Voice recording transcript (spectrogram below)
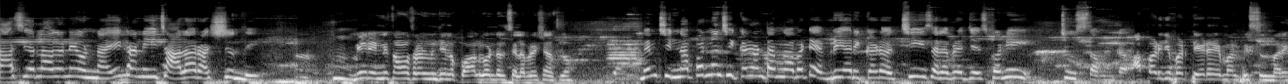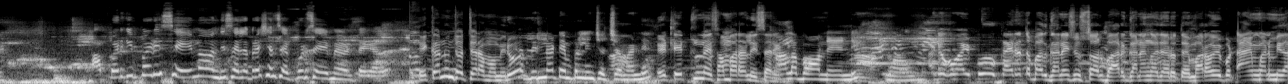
లాస్ట్ ఇయర్ లాగానే ఉన్నాయి కానీ చాలా రష్ ఉంది. మీరు ఎన్ని సంవత్సరాల నుంచి ఇలా పాల్గొంటారు సెలబ్రేషన్స్లో? మేము చిన్నప్పటి నుంచి ఇక్కడ ఉంటాం కాబట్టి ఎవ్రీ ఇయర్ ఇక్కడ వచ్చి సెలబ్రేట్ చేసుకొని చూస్తాం ఇంకా. అప్పటికిప్పటి తేడా ఏమనిపిస్తుంది మరి? అప్పటికిప్పటి సేమే ఉంది. సెలబ్రేషన్స్ ఎప్పుడు సేమే ఉంటాయి కదా. ఎక్కడి నుంచి వచ్చారమ్మా మీరు? బిర్లా టెంపుల్ నుంచి వచ్చామండి. ఎట్ ఎట్లున్నాయి సంబరాలు ఈసారి? చాలా బాగున్నాయండి. అంటే ఒకవైపు ఖైరతాబాద్ గణేష్ ఉత్సవాలు బాగా ఘనంగా జరుగుతాయి. మరోవైపు ట్యాంక్ బండ్ మీద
